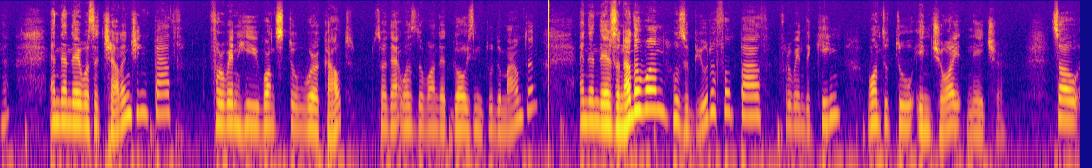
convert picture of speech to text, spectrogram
Yeah. And then there was a challenging path for when he wants to work out. So that was the one that goes into the mountain. And then there's another one who's a beautiful path for when the king wanted to enjoy nature. So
